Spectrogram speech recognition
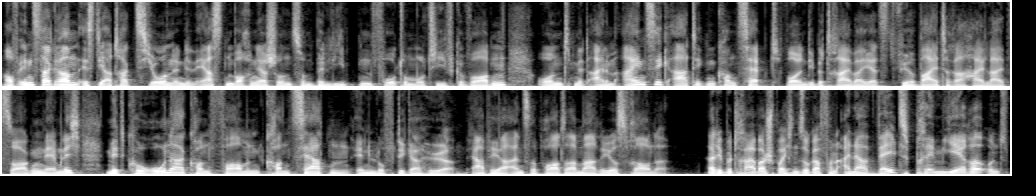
Auf Instagram ist die Attraktion in den ersten Wochen ja schon zum beliebten Fotomotiv geworden und mit einem einzigartigen Konzept wollen die Betreiber jetzt für weitere Highlights sorgen, nämlich mit Corona-konformen Konzerten in luftiger Höhe. RPA1-Reporter Marius Fraune. Ja, die Betreiber sprechen sogar von einer Weltpremiere und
